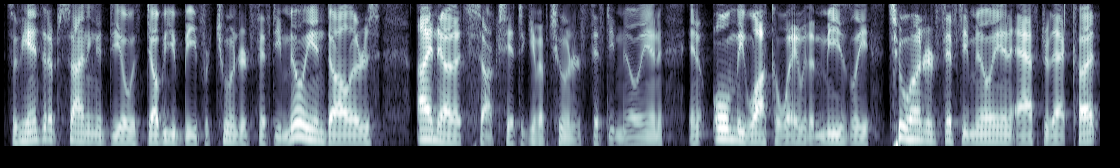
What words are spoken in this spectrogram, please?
So he ended up signing a deal with WB for $250 million. I know that sucks. You have to give up 250 million and only walk away with a measly 250 million after that cut.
